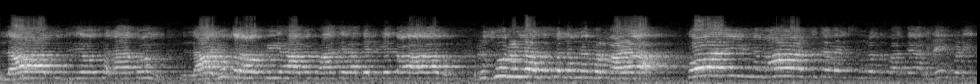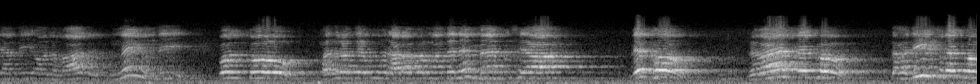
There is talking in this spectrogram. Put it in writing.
لا تجزي صلاة لا يقرأ فيها بفاتحة الكتاب رسول اللہ صلی اللہ علیہ وسلم نے فرمایا، کوئی نماز جب سورت فاتحہ نہیں پڑھی جاتی اور نماز نہیں ہوندی کل تو حضرت ابو ہرارہ فرماتے نے میں پوچھا، دیکھو حدیث رکھو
